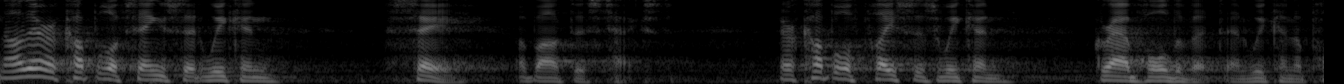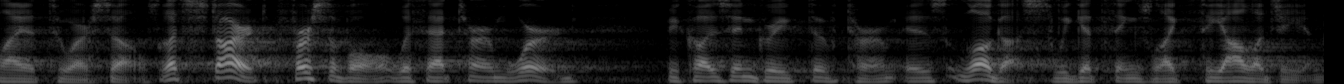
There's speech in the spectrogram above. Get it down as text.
Now, there are a couple of things that we can say about this text. There are a couple of places we can grab hold of it and we can apply it to ourselves. Let's start, first of all, with that term word, because in Greek the term is logos. We get things like theology and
